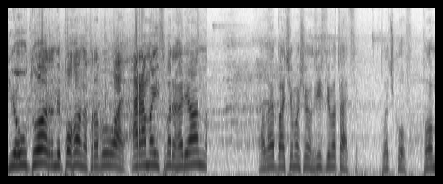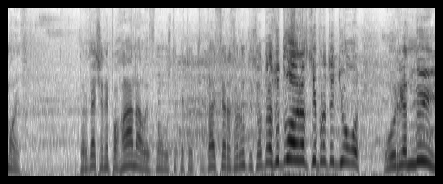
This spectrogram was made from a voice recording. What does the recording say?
Є удар, непогано пробиває. Арамаїс Маргарян. Але бачимо, що Грізлі в атаці. Плачков, Коломоєць. Передача непогана, але знову ж таки тут вдасться розвернутися. Одразу два гравці проти нього. Оряний.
